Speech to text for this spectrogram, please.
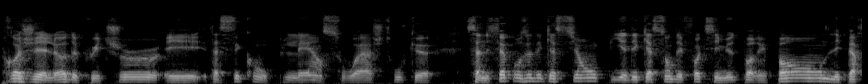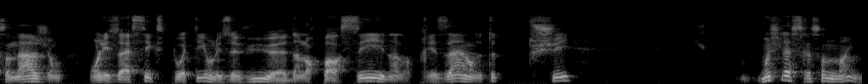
projet-là de Preacher est assez complet en soi. Je trouve que ça nous fait poser des questions, puis il y a des questions des fois que c'est mieux de pas répondre. Les personnages, on, on les a assez exploités, on les a vus euh, dans leur passé, dans leur présent, on a tout touché. Moi, je laisserais ça de même.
